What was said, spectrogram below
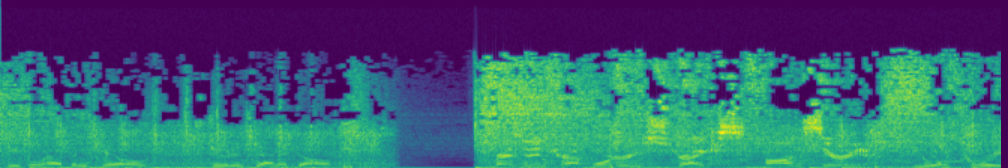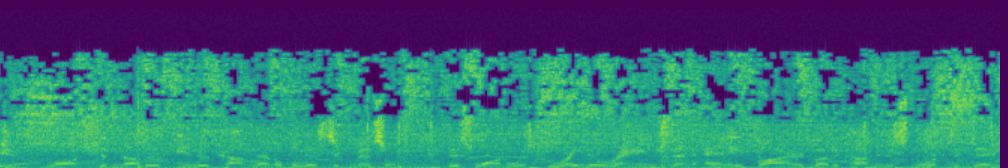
people have been killed, students and adults. President Trump ordering strikes on Syria. North Korea launched another intercontinental ballistic missile, this one with greater range than any fired by the communist North to date.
